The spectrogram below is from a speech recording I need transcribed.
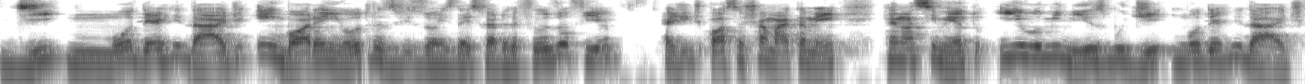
de modernidade, embora em outras visões da história da filosofia a gente possa chamar também Renascimento e Iluminismo de modernidade.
